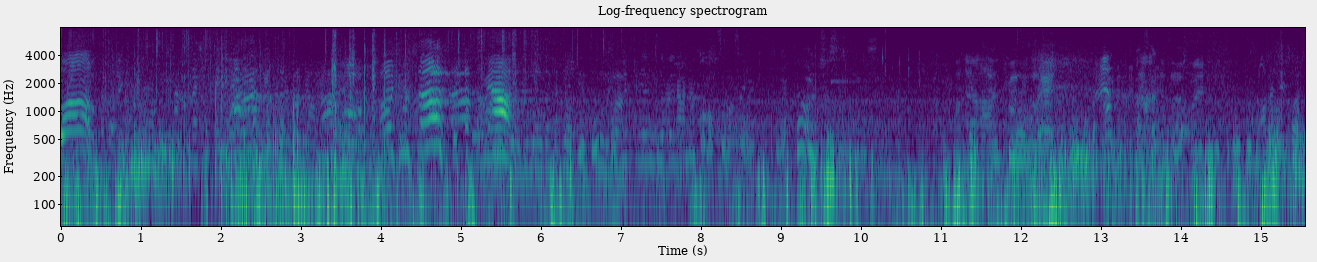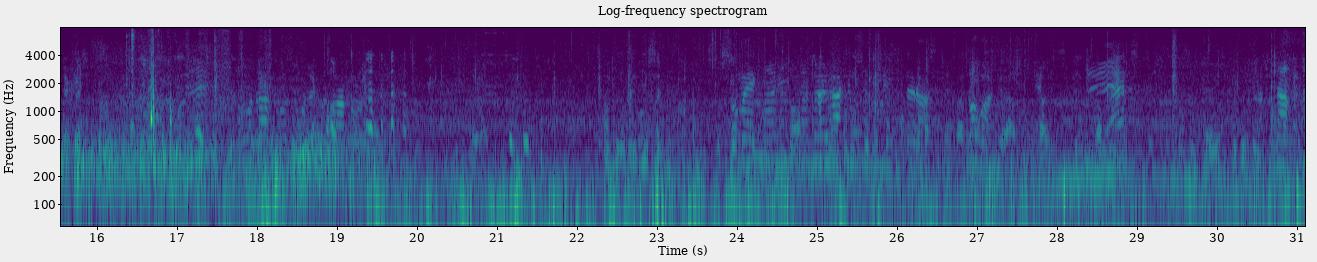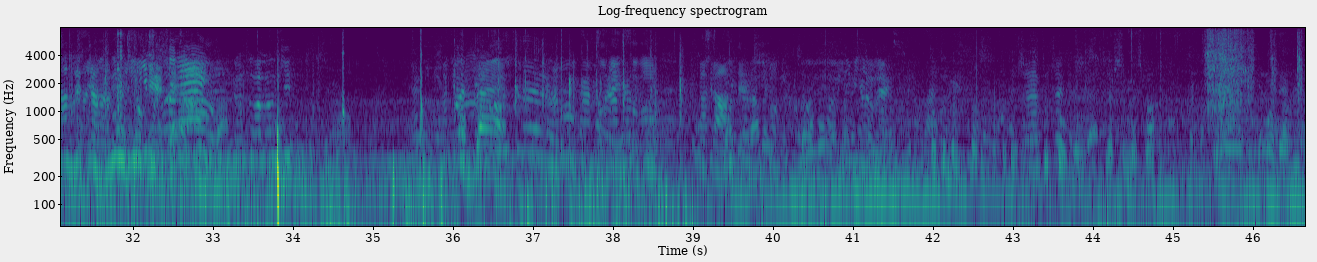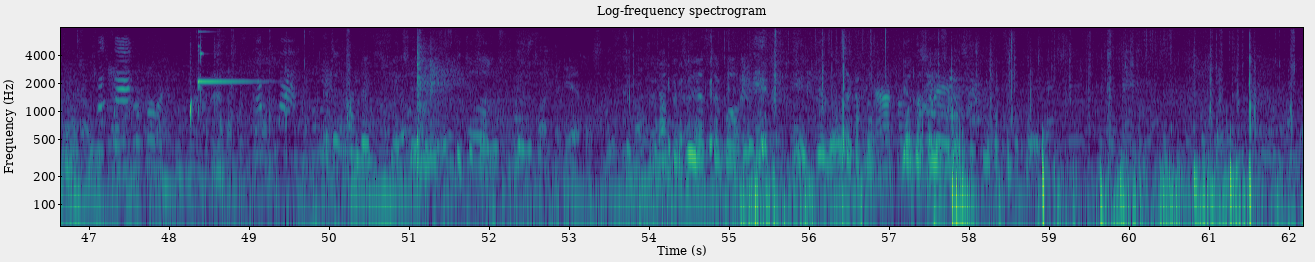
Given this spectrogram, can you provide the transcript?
co ocenię? No, już wszyscy z komisji. Na skaku znasz? Tam tego najmniejszego jest. Tomek, tak laki muszę mieć teraz. Zobacz. Pierwszy mecz ma. Jak to w ogóle znaczy, wszystkie czy co? Już nie Ja tu tu jestem, bo czekam na podnoszenie skończy.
